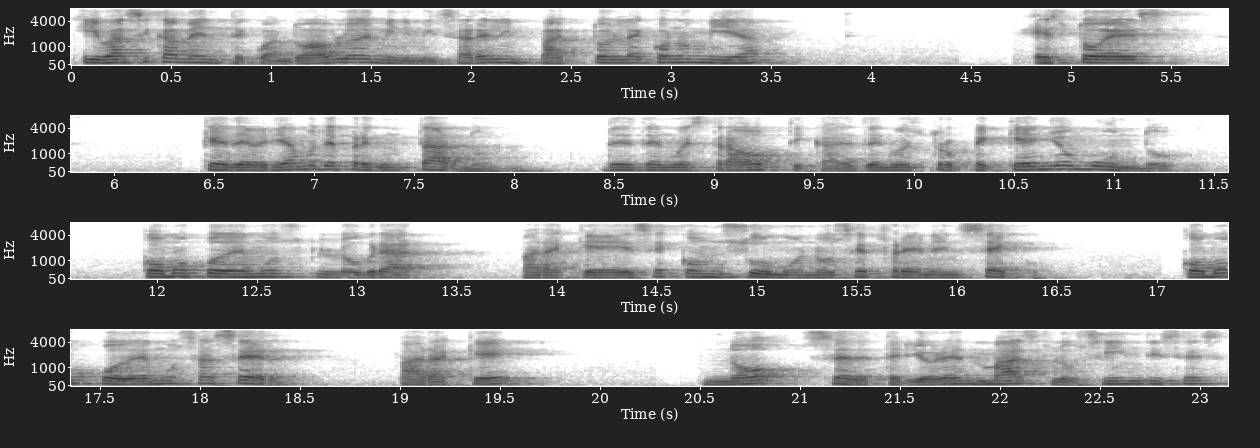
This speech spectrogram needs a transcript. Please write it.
Y básicamente cuando hablo de minimizar el impacto en la economía, esto es que deberíamos de preguntarnos desde nuestra óptica, desde nuestro pequeño mundo, cómo podemos lograr para que ese consumo no se frene en seco. ¿Cómo podemos hacer para que no se deterioren más los índices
